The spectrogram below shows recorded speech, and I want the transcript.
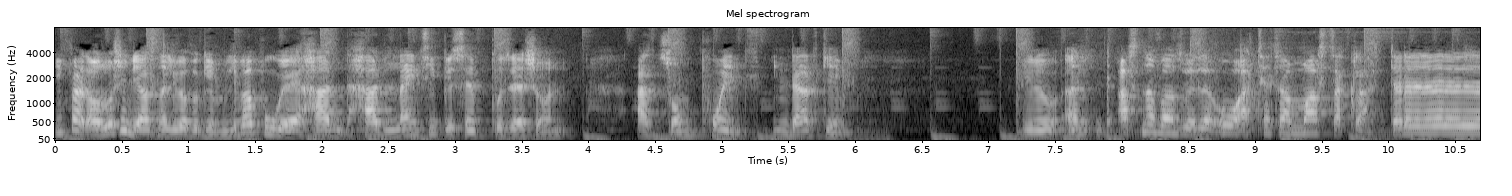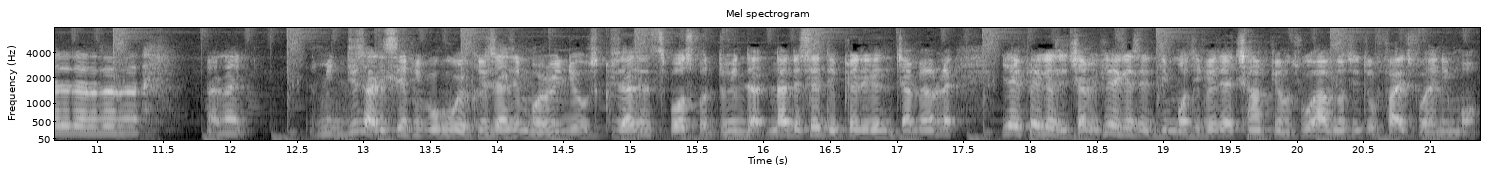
In fact, I was watching the Arsenal Liverpool game. Liverpool were, had had 90% possession at some point in that game. You know, and Arsenal fans were like, "Oh, Arteta masterclass." Da, da, da, And like, I mean, these are the same people who were criticizing Mourinho, criticizing Spurs for doing that. Now they said they played against the champion. I'm like, yeah, you play against the champion, you play against the demotivated champions who have nothing to fight for anymore.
